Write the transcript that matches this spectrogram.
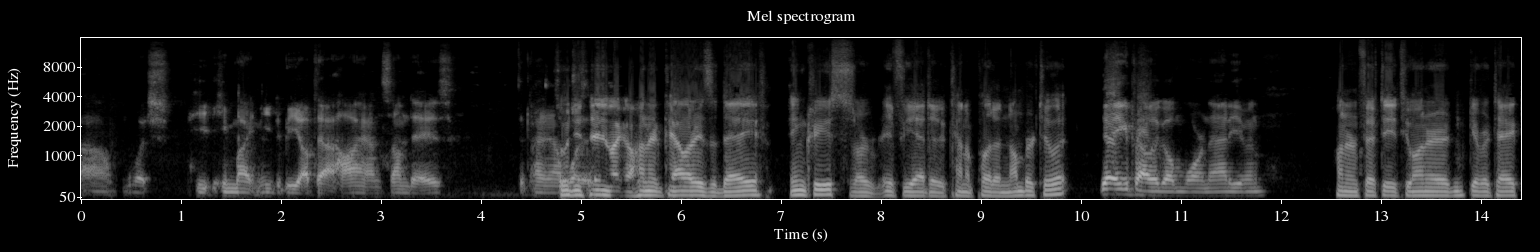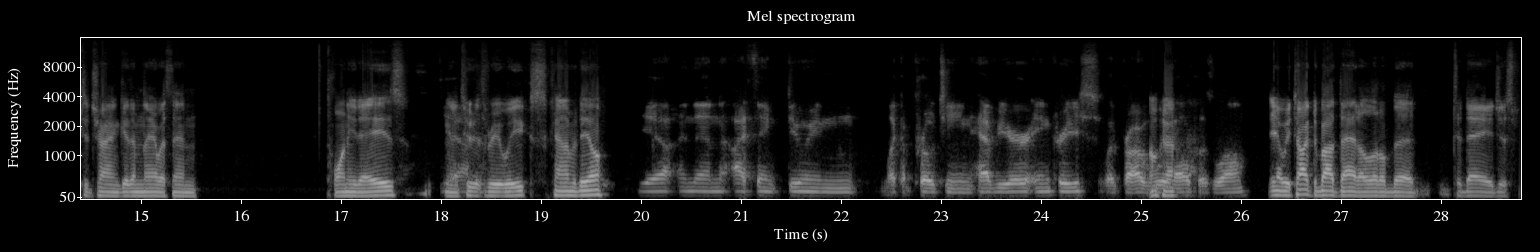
um, which he, he might need to be up that high on some days, depending so on. would you say like 100 calories a day increase, or if you had to kind of put a number to it? Yeah, you could probably go more than that even. 150, 200, give or take, to try and get him there within 20 days, you yeah. know, two to three weeks kind of a deal. Yeah, and then I think doing like a protein heavier increase would probably okay. help as well. Yeah, we talked about that a little bit today. Just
